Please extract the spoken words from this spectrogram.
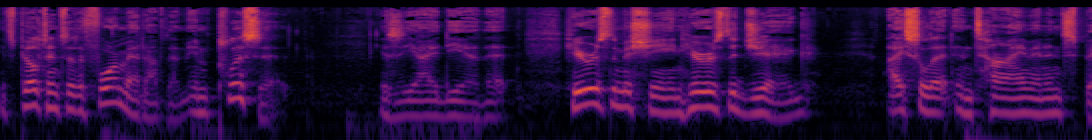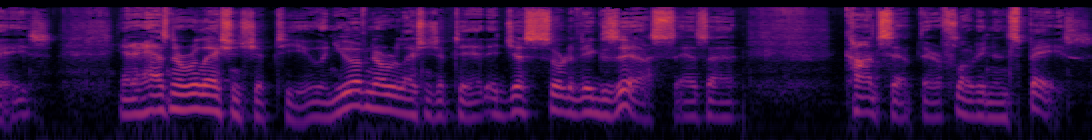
It's built into the format of them. Implicit is the idea that here is the machine, here is the jig, isolate in time and in space and it has no relationship to you, and you have no relationship to it. It just sort of exists as a concept there floating in space.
